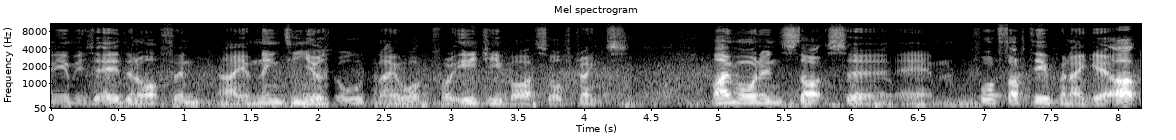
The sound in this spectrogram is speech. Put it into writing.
name is Edwin Offin. I am 19 years old and I work for AG Barr Soft Drinks. My morning starts at um, 4.30 when I get up.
